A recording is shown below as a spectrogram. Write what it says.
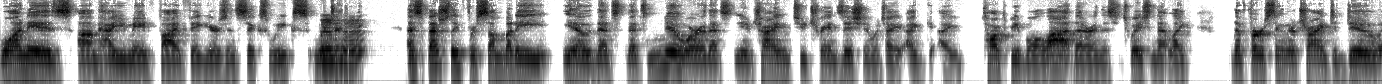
One is um, how you made five figures in six weeks, which I Mhm. think, especially for somebody you know that's that's newer, that's you know trying to transition. Which I I, I talk to people a lot that are in this situation that like the first thing they're trying to do.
